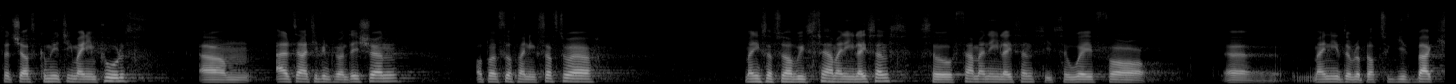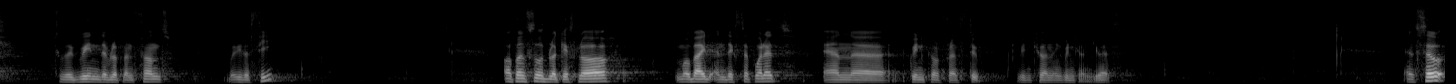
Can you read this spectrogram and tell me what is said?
such as community mining pools, um, alternative implementation, open source mining software, mining software with fair mining license. So fair mining license is a way for uh, mining developer to give back to the Grin Development Fund with a fee. Open source block explorer, mobile and desktop wallet, and uh, Grin Conference 2, Grincon and Grincon US. And so,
